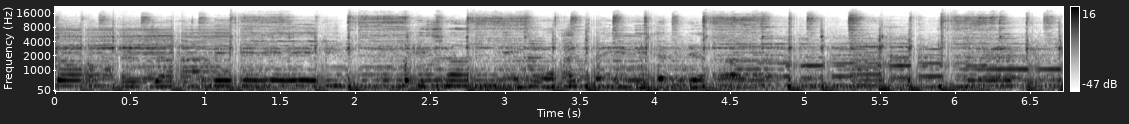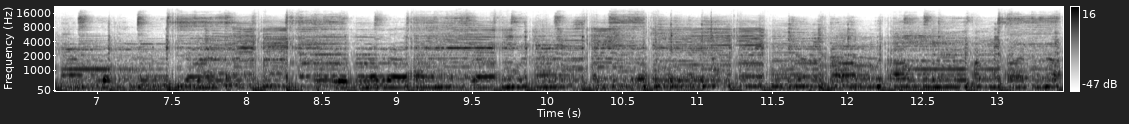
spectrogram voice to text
ก็ไม่ยานี้ไม่ใช่หัวใจเดียดดานแต่เป็นการป้องกันเป็นรักเราและสักราอย่าทำเราไม่ทำมันให้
